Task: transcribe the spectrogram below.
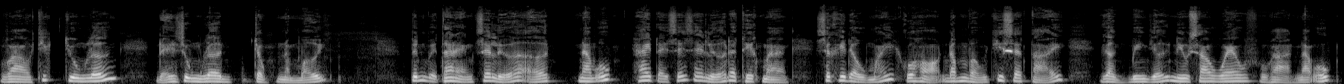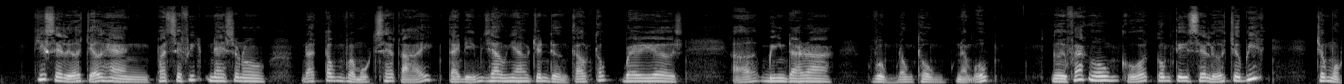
vào chiếc chuông lớn để rung lên trong năm mới. Tính về tai nạn xe lửa ở Nam Úc, hai tài xế xe lửa đã thiệt mạng sau khi đầu máy của họ đâm vào một chiếc xe tải gần biên giới New South Wales và Nam Úc. Chiếc xe lửa chở hàng Pacific National đã tông vào một xe tải tại điểm giao nhau trên đường cao tốc Barriers ở Bindara, vùng nông thôn Nam Úc. Người phát ngôn của công ty xe lửa cho biết trong một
